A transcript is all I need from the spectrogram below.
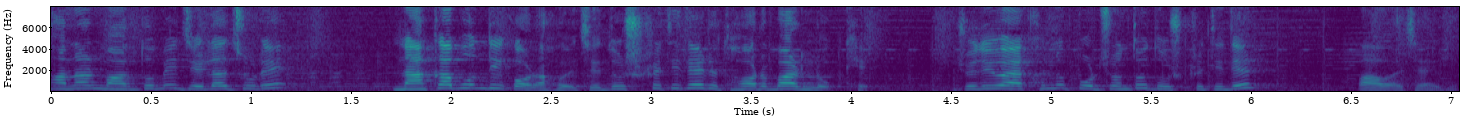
থানার মাধ্যমে জেলা জুড়ে নাকাবন্দি করা হয়েছে। দুষ্কৃতীদের ধরবার লক্ষ্যে। যদিও এখনও পর্যন্ত দুষ্কৃতীদের পাওয়া যায়নি।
